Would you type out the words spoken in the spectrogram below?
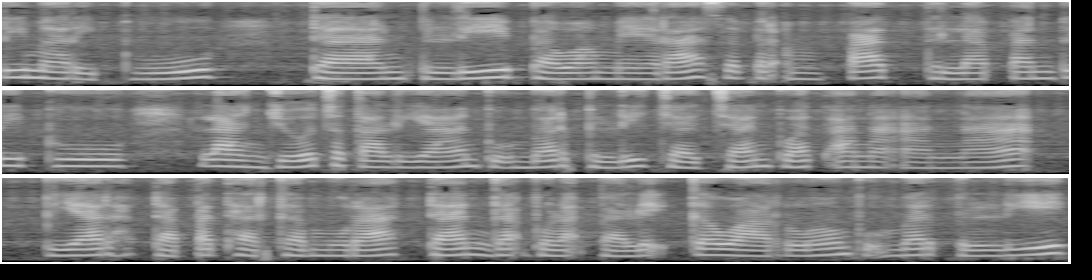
5000 dan beli bawang merah seperempat 8000 lanjut sekalian Bu Umbar beli jajan buat anak-anak biar dapat harga murah dan nggak bolak-balik ke warung Bu Umbar beli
